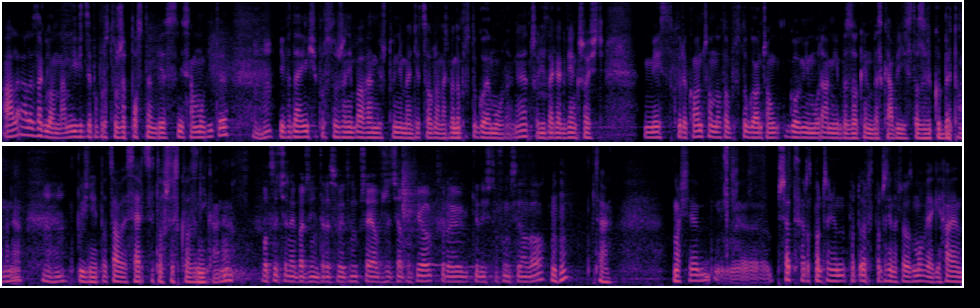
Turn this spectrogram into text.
ale, ale zaglądam i widzę po prostu, że postęp jest niesamowity i wydaje mi się po prostu, że niebawem już tu nie będzie co oglądać. Będą po prostu gołe mury, nie? Czyli tak jak większość miejsc, które kończą, no to po prostu kończą gołymi murami, bez okien, bez kabli, jest to zwykły beton, nie? Później to całe serce, to wszystko znika, nie? Bo co Cię najbardziej interesuje? Ten przejaw życia takiego, który kiedyś tu funkcjonował? Mhm, tak. Właśnie e, przed rozpoczęciem, po- rozpoczęciem naszej rozmowy, jak jechałem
